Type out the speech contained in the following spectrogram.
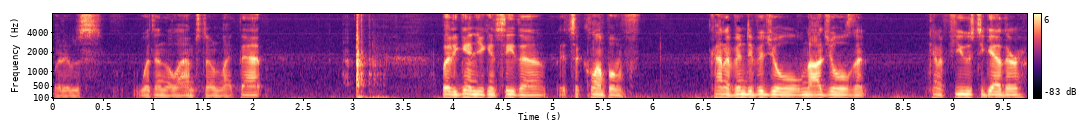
But it was within the limestone like that. But again you can see the it's a clump of kind of individual nodules that kind of fuse together.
